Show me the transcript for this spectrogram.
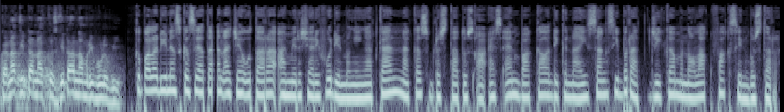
Karena kita nakes kita 6 ribu lebih. Kepala Dinas Kesehatan Aceh Utara Amir Syarifuddin mengingatkan nakes berstatus ASN bakal dikenai sanksi berat jika menolak vaksin booster.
